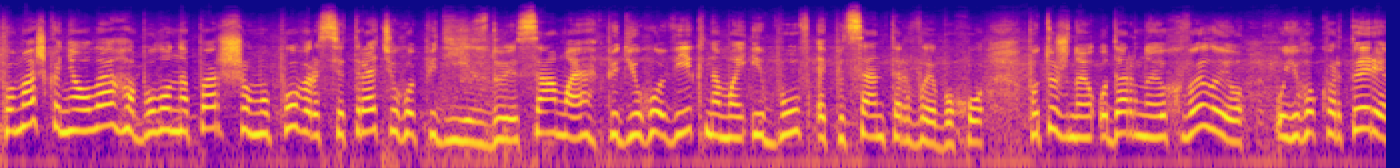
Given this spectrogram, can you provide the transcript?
Помешкання Олега було на першому поверсі третього під'їзду, і саме під його вікнами і був епіцентр вибуху. Потужною ударною хвилею у його квартирі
